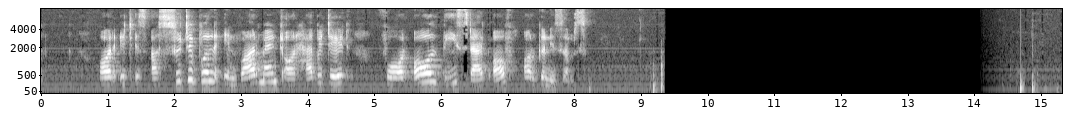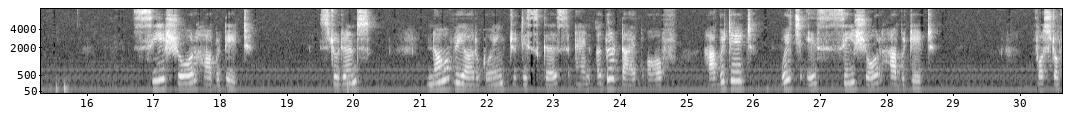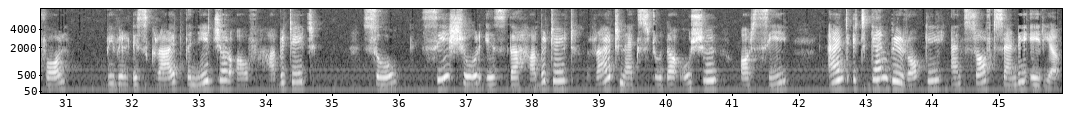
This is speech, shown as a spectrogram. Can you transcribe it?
or it is a suitable environment or habitat for all these type of organisms. Seashore habitat. Students, now we are going to discuss another type of habitat which is seashore habitat. First of all, we will describe the nature of habitat. So, seashore is the habitat right next to the ocean or sea and it can be rocky and soft sandy area.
